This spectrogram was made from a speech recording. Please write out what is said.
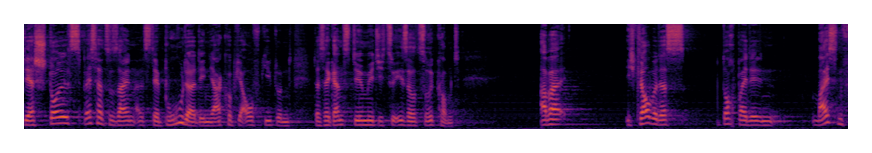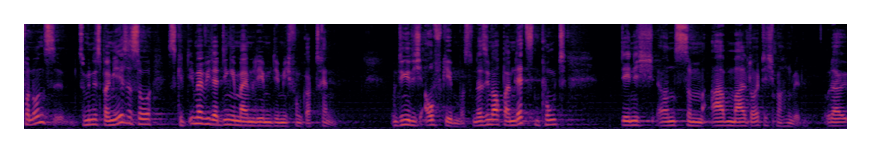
der Stolz, besser zu sein als der Bruder, den Jakob hier aufgibt und dass er ganz demütig zu Esau zurückkommt. Aber ich glaube, dass doch bei den meisten von uns, zumindest bei mir ist es so, es gibt immer wieder Dinge in meinem Leben, die mich von Gott trennen und Dinge, die ich aufgeben muss. Und da sind wir auch beim letzten Punkt, den ich uns zum Abendmahl deutlich machen will oder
